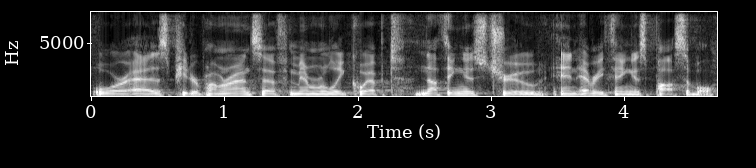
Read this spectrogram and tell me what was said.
or as Peter Pomerantsev memorably quipped, nothing is true and everything is possible.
